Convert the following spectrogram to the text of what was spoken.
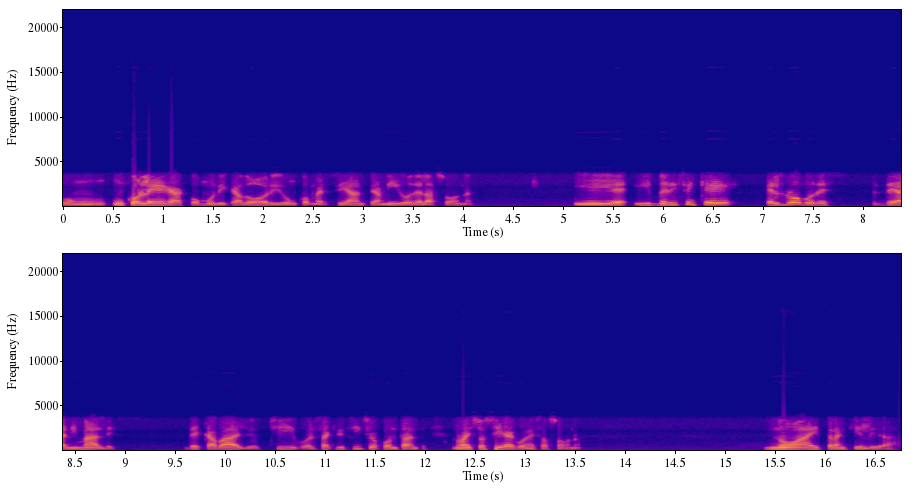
con un colega comunicador y un comerciante amigo de la zona y, eh, y me dicen que el robo de, de animales, de caballos, chivos, el sacrificio constante, no hay sosiego en esa zona no hay tranquilidad.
